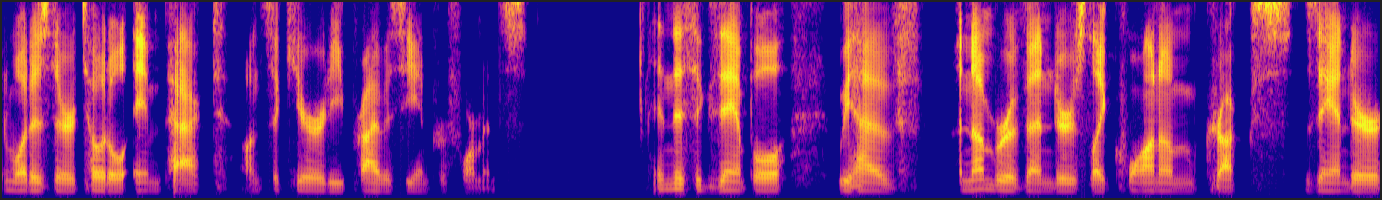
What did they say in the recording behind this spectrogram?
And what is their total impact on security, privacy, and performance? In this example, we have a number of vendors like Quantum, Krux, Xandr,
